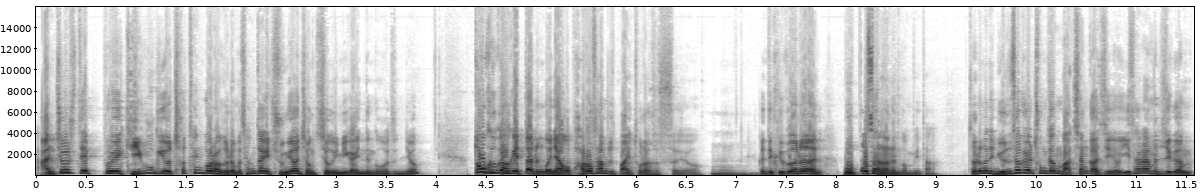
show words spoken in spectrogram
안철수 대표의 기구기호 첫 행보라 그러면 상당히 중요한 정치적 의미가 있는 거거든요. 또 그거 하겠다는 거냐고 바로 사람들 많이 돌아섰어요. 음. 근데 그거는 못 벗어나는 겁니다. 저는 근데 윤석열 총장 마찬가지예요. 이 사람은 지금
